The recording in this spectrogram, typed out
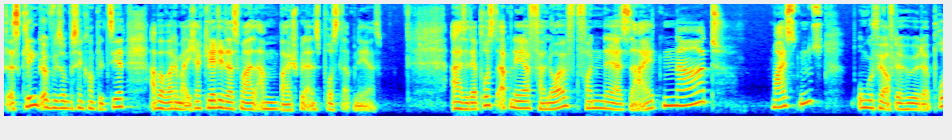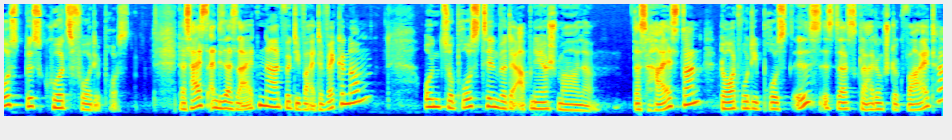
Das klingt irgendwie so ein bisschen kompliziert, aber warte mal, ich erkläre dir das mal am Beispiel eines Brustabnähers. Also der Brustabnäher verläuft von der Seitennaht meistens ungefähr auf der Höhe der Brust bis kurz vor die Brust. Das heißt, an dieser Seitennaht wird die Weite weggenommen und zur Brust hin wird der Abnäher schmaler. Das heißt dann, dort wo die Brust ist, ist das Kleidungsstück weiter,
